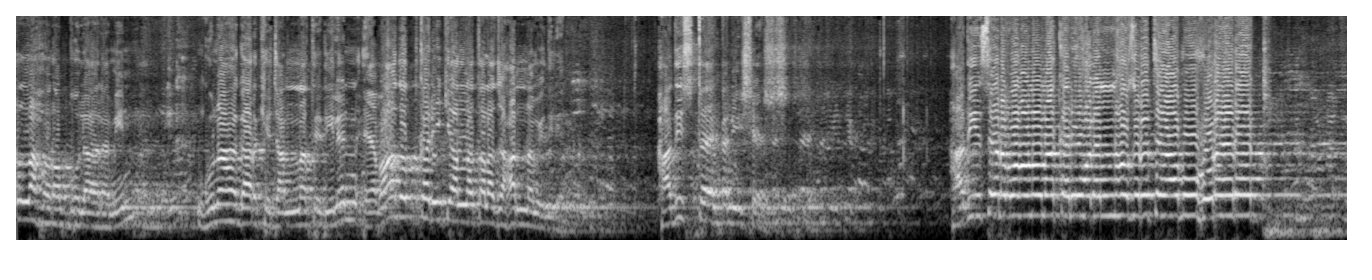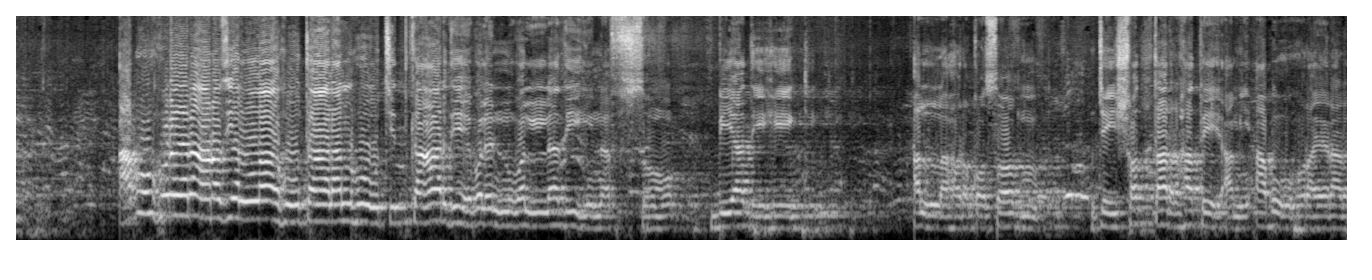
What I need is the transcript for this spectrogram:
আল্লাহ রব্বুল আলমিন গুনাহগারকে জান্নাতে দিলেন, এবাদতকারীকে আল্লাহ তালা জাহান্নামে দিলেন। হাদিসটা এখানেই শেষ। হাদিসের বর্ণনাকারী হলেন হজরতে আবু হুরায়রা। আবু হুরায়রা রাদিয়াল্লাহু তাআলা আনহু চিৎকার দিয়ে বলেন, ওয়াল্লাযী নাফসু বিয়াদিহি, আল্লাহর কসম, যেই সত্তার হাতে আমি আবু হুরায়রার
